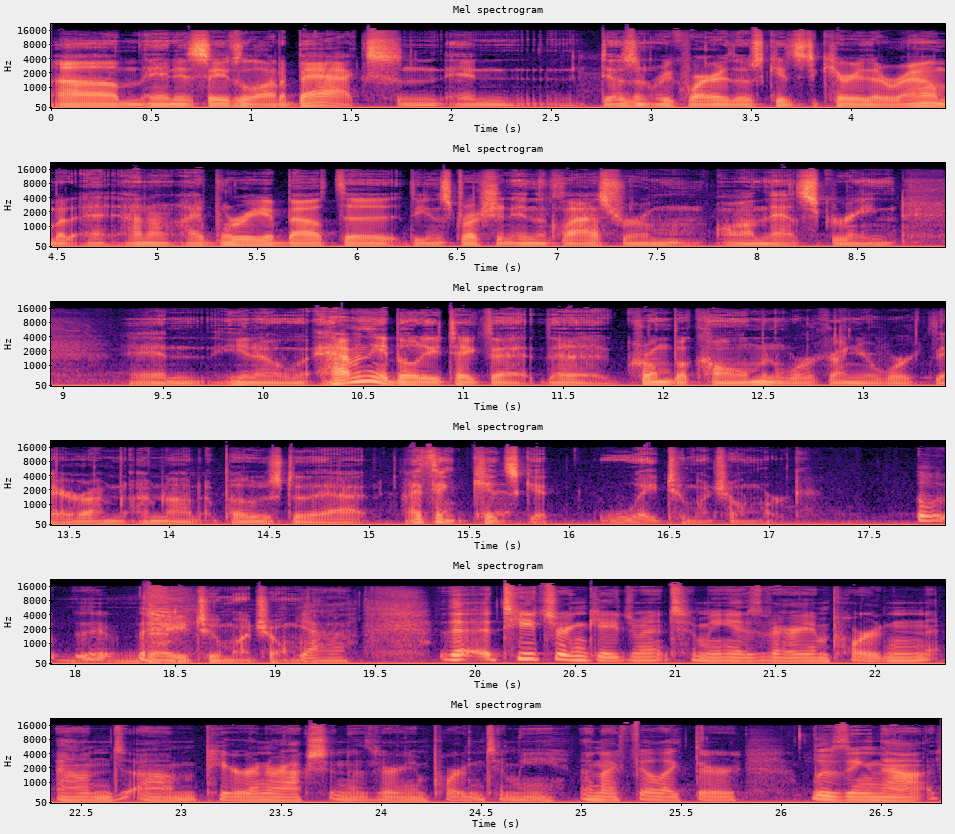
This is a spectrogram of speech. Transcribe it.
um, and it saves a lot of backs, and, and doesn't require those kids to carry that around. But I, I don't. I worry about the the instruction in the classroom on that screen. And you know, having the ability to take that the Chromebook home and work on your work there, I'm I'm not opposed to that. I think kids get way too much homework. Way too much homework. Yeah, the teacher engagement to me is very important, and um, peer interaction is very important to me. And I feel like they're losing that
